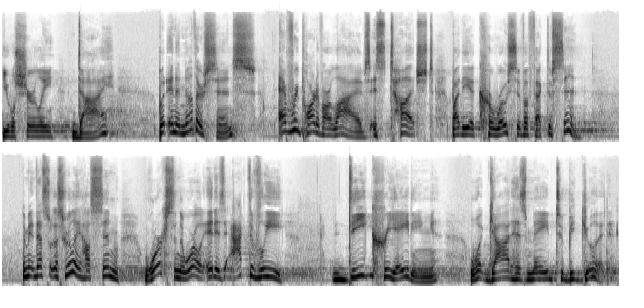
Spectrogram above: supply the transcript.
You will surely die. But in another sense, every part of our lives is touched by the corrosive effect of sin. I mean, that's, that's really how sin works in the world. It is actively decreating what God has made to be good.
